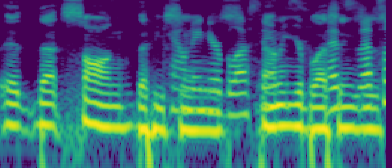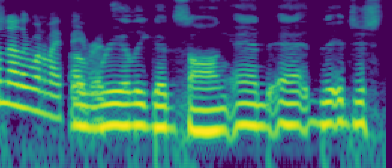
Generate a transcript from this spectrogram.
it, that song that he Counting sings, your blessings. counting your That's- blessings. That's, is another one of my favorites. a really good song, and uh, it just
